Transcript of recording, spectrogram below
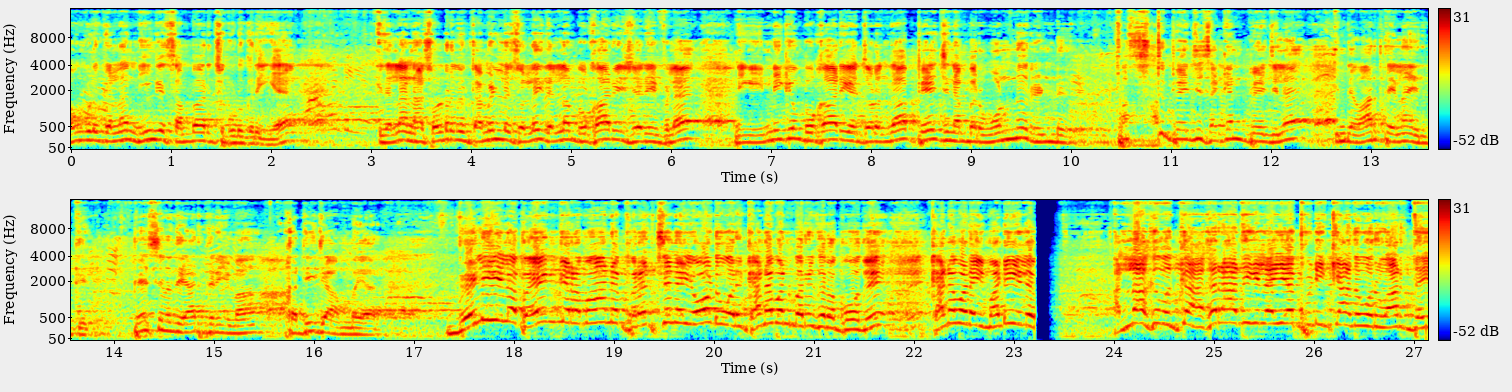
அவங்களுக்கெல்லாம் நீங்கள் சம்பாரித்து கொடுக்குறீங்க. இதெல்லாம் நான் சொல்கிறது தமிழில் சொல்ல இதெல்லாம் புகாரி ஷெரீஃபில். நீங்கள் இன்றைக்கும் புகாரியை திறந்தா பேஜ் நம்பர் ஒன்று ரெண்டு. ஃபஸ்ட்டு பேஜ் செகண்ட் பேஜில் இந்த வார்த்தையெல்லாம் இருக்குது பேசுனது யார் தெரியுமா? கதீஜா அம்மையார். வெளியில பயங்கரமான பிரச்சனையோடு ஒரு கணவன் வருகிற போது கணவனை மடியில அல்லாஹுவுக்கு அகராதியிலேயே பிடிக்காத ஒரு வார்த்தை.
